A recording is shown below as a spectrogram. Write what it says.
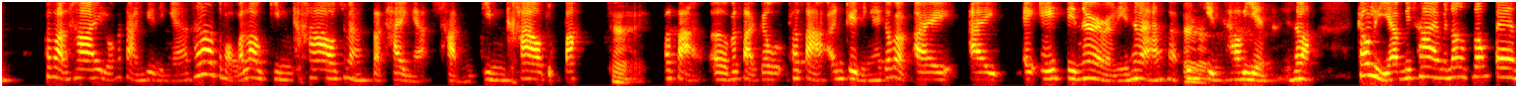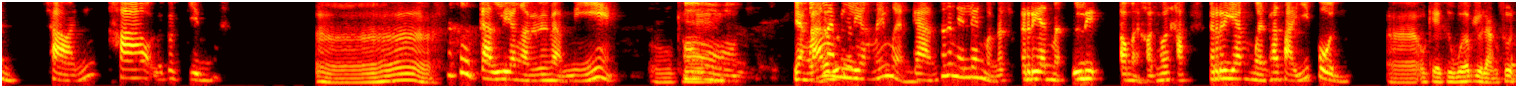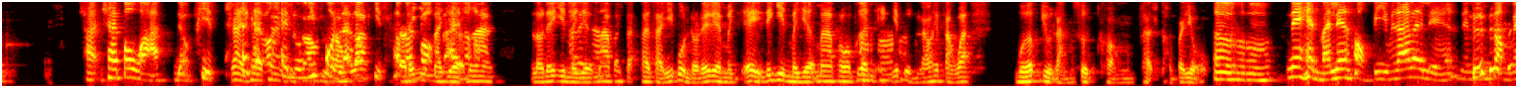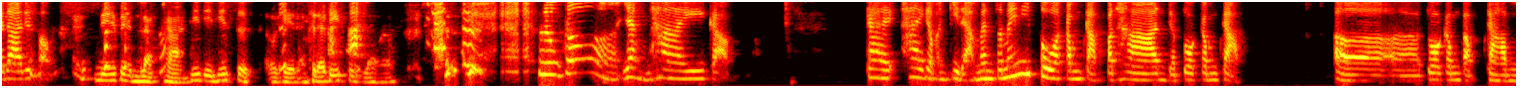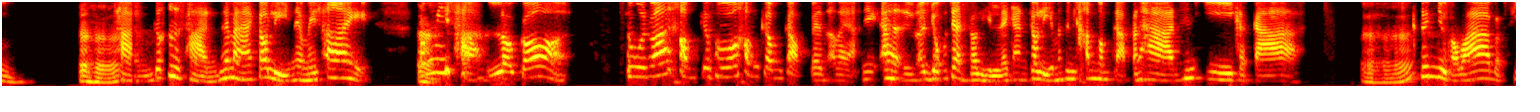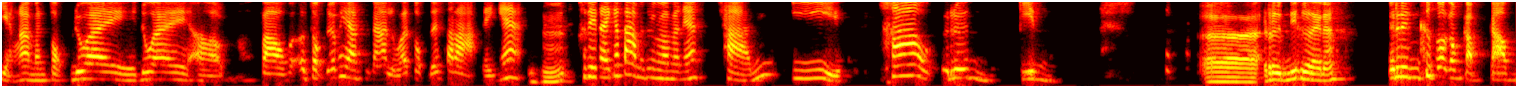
ภาษาไทยหรือว่าภาษาอังกฤษอย่างเงี้ย ถ้าเราจะบอกว่าเรากินข้าวใช่ไหมภาษาไทยอย่างเงี้ย ฉันกินข้าวถูกปะใช่ ภาษาเออภาษาเกาภาษาอังกฤษอย่างเงี้ยก็แบบ I I I ate dinner แบบนี้ใช่ไหมแบบเพิ่งกินข้าวเย็นแบบนี้ใช่ปะเกาหลีอะไม่ใช่มันต้องต้องเป็น ฉันข้าวแล้วก็กิน อ่าก็คือการเรียงอะมันเป็นแบบนี้ โอเคอ๋ออย่างละอะไรมันเรียงไม่เหมือนกัน ซึ่งอันนี้เรียงเหมือนเรียนเหมือนลิเอาเหมือนขอโทษค่ะ เรียงเหมือนภาษาญี่ปุ่น อ่า โอเค คือ verb อยู่หลังสุด ใช่ใช่ปะวะเดี๋ยวผิดใช่ถ้าใช่เกิดว่าใช่ใครรู้ถูกต้องญี่ปุ่นแล้วเราผิดสาเรามารได้ถบยิอนกมาได้เยอะเหรอมากเราได้ยินมาเยอะอะไรนะมากภาษาภาษาญี่ปุ่นเราได้เรียนมาเอ้ยได้ยินมาเยอะมากเพราะว่าเพื่อนอ่าฮะญี่ปุ่นเล่าให้ฟังว่า verb อยู่หลังสุดของของประโยค เออเนี่ยเห็นไหมเรียนสองปีไม่ได้อะไรเลยเรียนจำไม่ได้ที่สองนี่เป็นหลักฐานที่ดีที่สุด โอเคได้ได้ที่สุดแล้ว แล้วก็อย่างไทยกับไกไทยกับอังกฤษอะมันจะไม่มีตัวกำกับประธานกับตัวกำกับ เอ่อตัวกำกับกรรมอ่าฮะฉันก็คือฉันใช่ไหมเกาหลีเนี่ยไม่ใช่ ต้องอ่ามีมีฉันแล้วก็ สมมติว่าคำสมมติว่าคำกำกับเป็นอะไรอะนี่อะเรายกตัวอย่างเกาหลีเลยกันเกาหลีมันจะมีคำกำกับประธาน เช่น e กับกาอ่าฮะขึ้นอยู่กับว่าแบบเสียงอะมันจบด้วยด้วยเอ่อฟาวจบด้วยพยัญชนะหรือว่าจบด้วยสระอะไรเงี้ยอือฮึคือใดๆก็ตามมันจะเป็นประมาณเนี้ย ฉัน อี ข้าวรึนกิน เอ่อรินนี่คืออะไรนะรึนคือตัวกำกับกรรม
